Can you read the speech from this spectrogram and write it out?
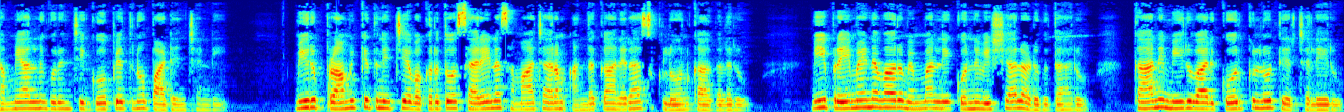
గమ్యాలను గురించి గోప్యతను పాటించండి. మీరు ప్రాముఖ్యతనిచ్చే ఒకరితో సరైన సమాచారం అందక నిరాశకు లోన్ కాగలరు. మీ ప్రేమైన వారు మిమ్మల్ని కొన్ని విషయాలు అడుగుతారు కానీ మీరు వారి కోరికలను తీర్చలేరు.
